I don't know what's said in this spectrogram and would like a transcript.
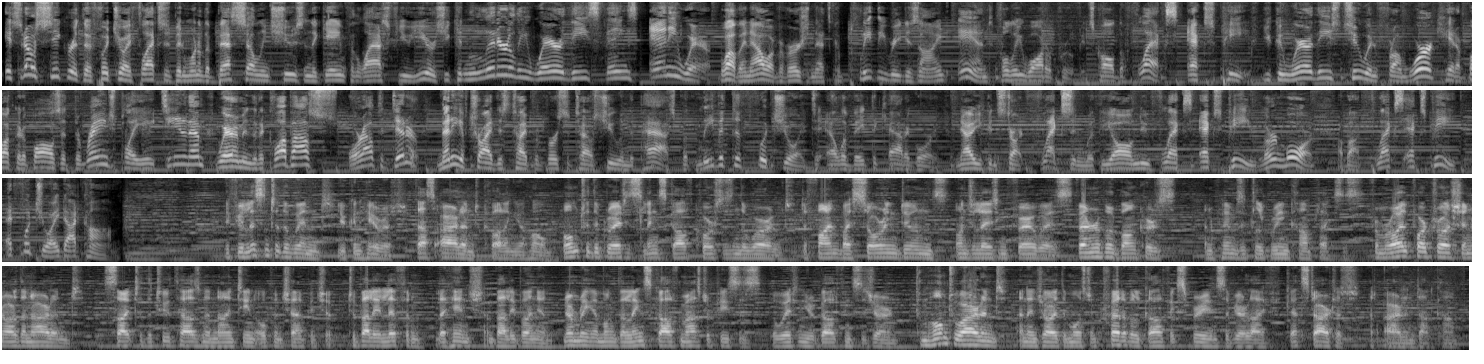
It's no secret that FootJoy Flex has been one of the best selling shoes in the game for the last few years. You can literally wear these things anywhere. Well, they now have a version that's completely redesigned and fully waterproof. It's called the Flex XP. You can wear these to and from work, hit a bucket of balls at the range, play 18 of them, wear them into the clubhouse, or out to dinner. Many have tried this type of versatile shoe in the past, but leave it to FootJoy to elevate the category. Now you can start flexing with the all new Flex XP. Learn more about Flex XP at If you listen to the wind, you can hear it. That's Ireland calling you home. Home to the greatest links golf courses in the world, defined by soaring dunes, undulating fairways, venerable bunkers, and whimsical green complexes. From Royal Portrush in Northern Ireland, site to the 2019 Open Championship, to Ballyliffin, Lahinch, and Ballybunion, numbering among the links golf masterpieces awaiting your golfing sojourn. Come home to Ireland and enjoy the most incredible golf experience of your life. Get started at Ireland.com.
